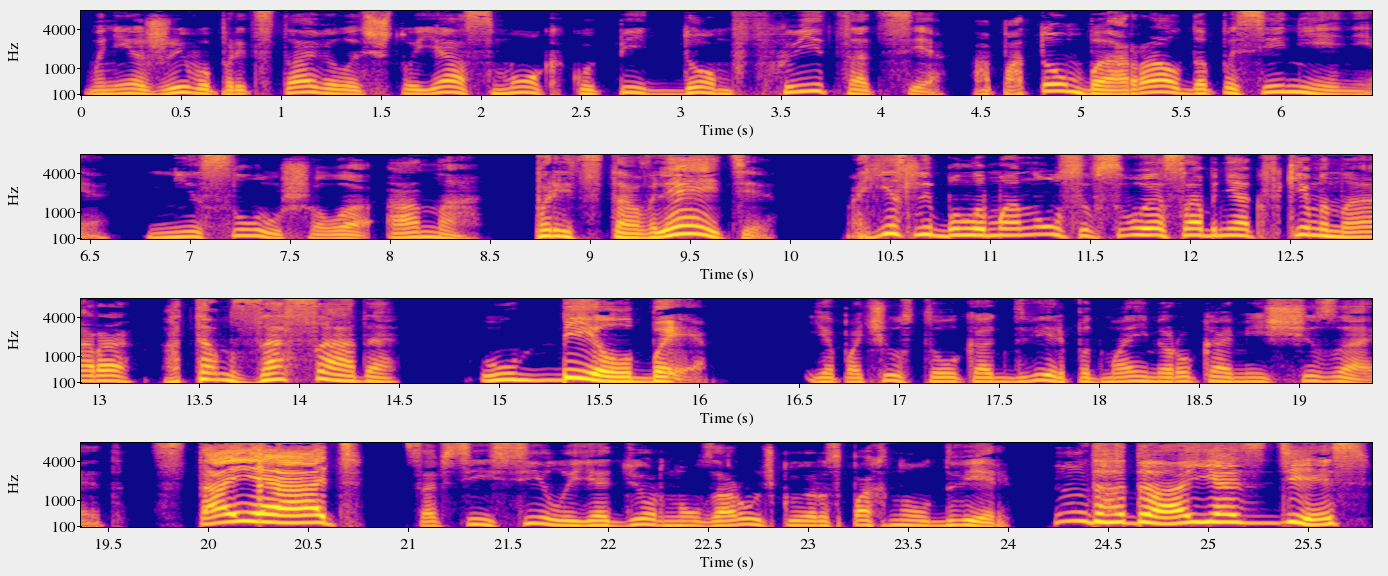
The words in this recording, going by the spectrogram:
Мне живо представилось, что я смог купить дом в Хвицатсе, а потом бы орал до посинения. Не слушала она. Представляете? А если бы ломанулся в свой особняк в Кемнара, а там засада? Убил бы! Я почувствовал, как дверь под моими руками исчезает. «Стоять!» Со всей силы я дернул за ручку и распахнул дверь. «Да-да, я здесь!»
